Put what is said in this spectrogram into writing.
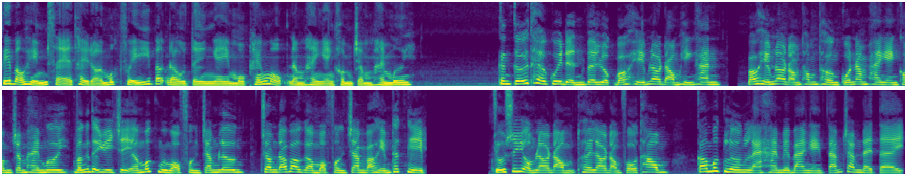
Phí bảo hiểm sẽ thay đổi mức phí bắt đầu từ ngày 1 tháng 1 năm 2020. Căn cứ theo quy định về luật bảo hiểm lao động hiện hành, bảo hiểm lao động thông thường của năm 2020 vẫn được duy trì ở mức 11% lương, trong đó bao gồm 1% bảo hiểm thất nghiệp. Chủ sử dụng lao động thuê lao động phổ thông có mức lương là 23.800 đại tệ,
